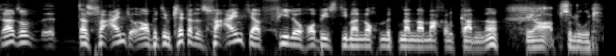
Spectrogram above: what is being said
also, äh, das vereint, auch mit dem Klettern, das vereint ja viele Hobbys, die man noch miteinander machen kann. Ne? Ja, absolut.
